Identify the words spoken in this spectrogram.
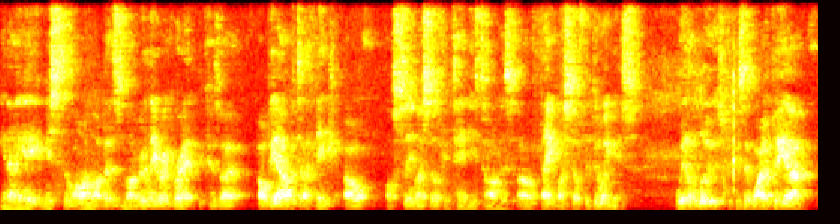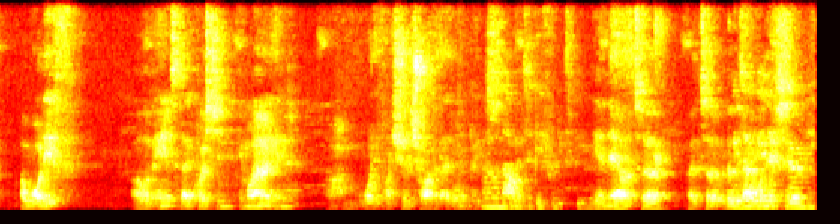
you know, yeah, you miss the limelight, but it's not really a regret because I I'll be able to. I think I'll I'll see myself in 10 years' time as I'll thank myself for doing this, win or lose, because it won't be a a what if. I'll have answered that question in my own head. Oh, what if I should try for that Olympics? Oh, now it's a different experience. Yeah, now it's a, it's a, there'll be It's no a what ifs. journey.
